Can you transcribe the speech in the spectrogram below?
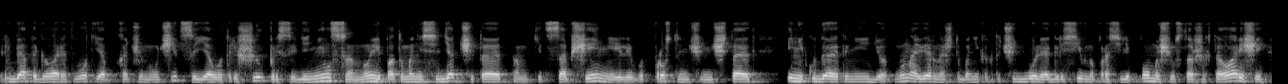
ребята говорят, вот я хочу научиться, я вот решил, присоединился, ну и потом они сидят, читают там какие-то сообщения или вот просто ничего не читают и никуда это не идет. Ну, наверное, чтобы они как-то чуть более агрессивно просили помощи у старших товарищей,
